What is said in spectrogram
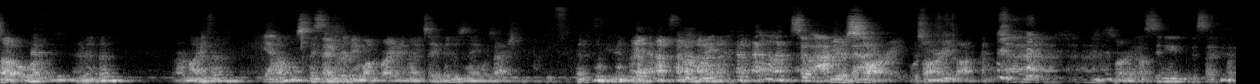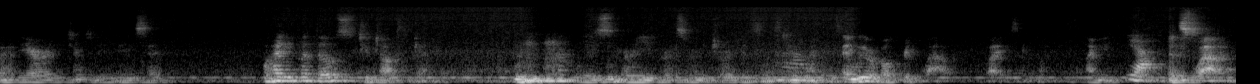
Oh, Nathan? Nathan? Or Nathan? I almost think I heard him on Friday night say that his name was actually. Yeah. So after We're that. sorry, we're sorry, Doc. uh, uh, Sorry. I was sitting beside Father Javier and he turned to me and he said, well, how do you put those two talks together? Mhm. It was Marie Person and George's and Stu Michaels, and we were both pretty wowed by his I mean, Yeah, it's was wowed,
